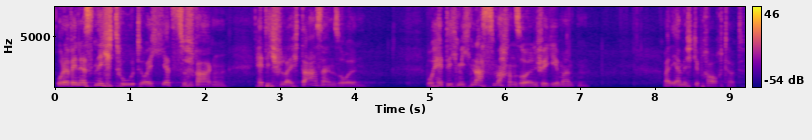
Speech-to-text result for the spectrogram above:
Oder wenn ihr es nicht tut, euch jetzt zu fragen, hätte ich vielleicht da sein sollen? Wo hätte ich mich nass machen sollen für jemanden, weil er mich gebraucht hat?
